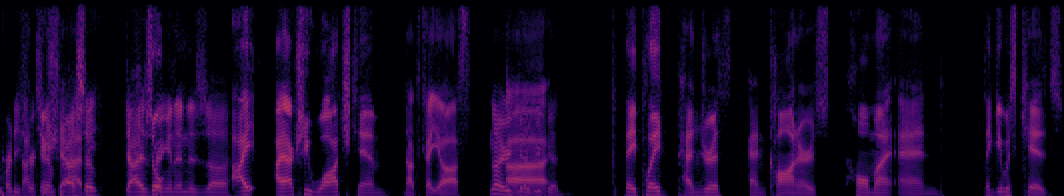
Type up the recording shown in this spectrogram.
Pretty Not freaking impressive. shabby. Guys So- bringing in his. uh I I actually watched him. Not to cut you off. No, you're good. uh, You're good. They played Pendrith and Conners, Homa, and I think it was Kids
